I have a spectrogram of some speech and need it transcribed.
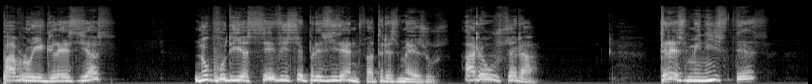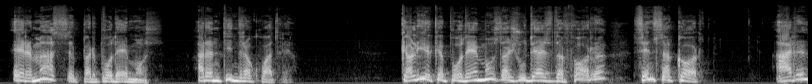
Pablo Iglesias no podia ser vicepresident fa tres mesos. Ara ho serà. Tres ministres era massa per Podemos. Ara en tindrà quatre. Calia que Podemos ajudés de fora sense acord. Ara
